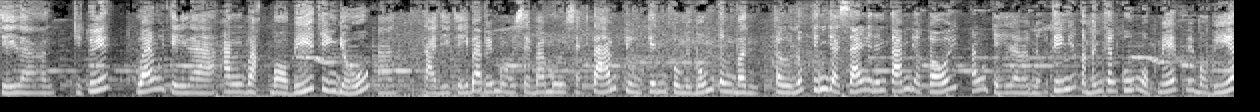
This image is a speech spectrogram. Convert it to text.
Chị là chị Tuyết. Quán của chị là ăn vặt bò bía Thiên Vũ. À, Tại địa chỉ 371 xe 30 xe 8 Trường Chinh phường 14 Tân Bình. Từ lúc 9 giờ sáng cho đến 8 giờ tối. Quán của chị là nổi tiếng nhất là bánh tráng cuốn 1 mét với bò bía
